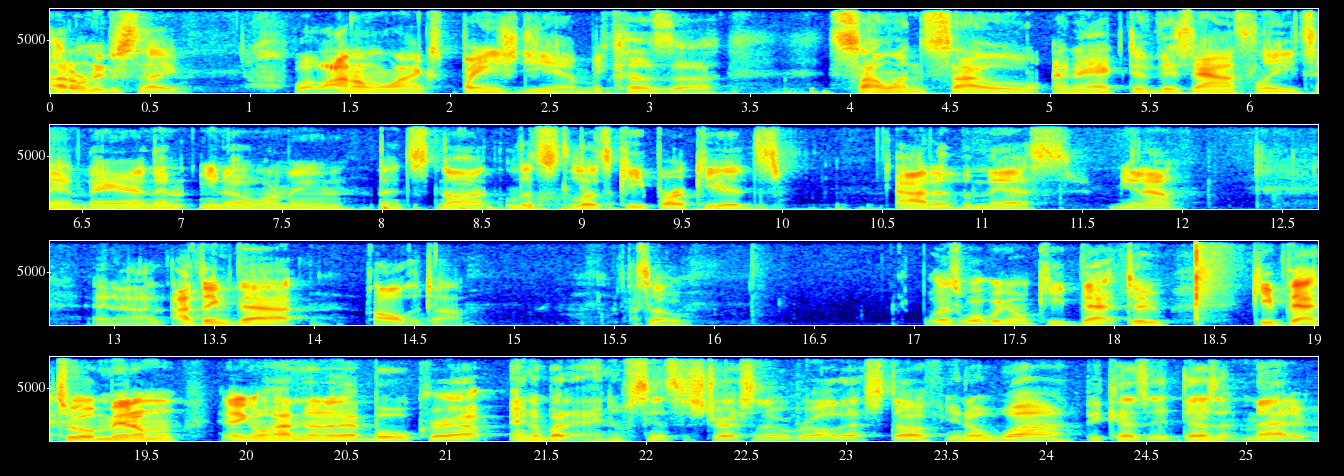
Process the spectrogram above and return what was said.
I don't need to say, well, I don't like Space Jam because uh, so and so an activist athletes in there, and then you know what I mean. It's not. Let's let's keep our kids out of the mess, you know. And I think that all the time. So that's what we're gonna keep that to. Keep that to a minimum. Ain't gonna have none of that bull crap. Ain't nobody ain't no sense of stressing over all that stuff. You know why? Because it doesn't matter.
